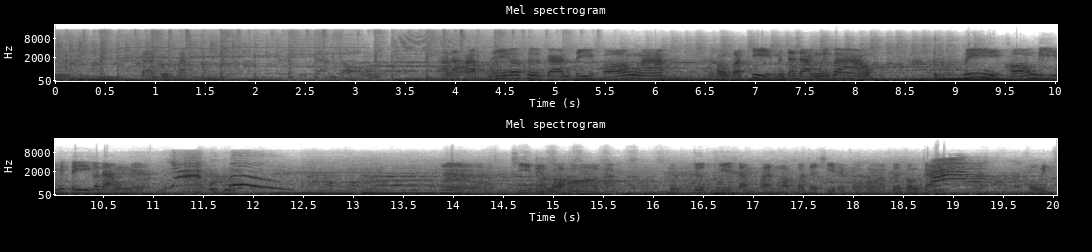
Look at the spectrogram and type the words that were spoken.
อืมสาธุครับสี่สามสองเอาละครับ นี่ก็คือการตีคล้องนะครับ ของก็จีมันจะดังหรือเปล่า นี่ของดีไม่ตีก็ดังนะอ่าฉีดแอลกอฮอล์ ทุกจุดที่สัมผัสเราก็จะฉีดแอลกอฮอล์เพื่อป้องกันโควิด -19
